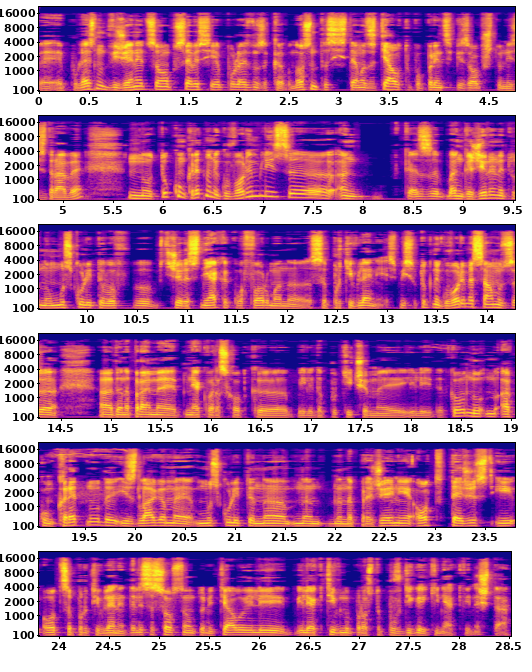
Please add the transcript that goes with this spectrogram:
е полезно, движението само по себе си е полезно за кръвоносната система, за тялото по принцип и за общото ни здраве. Но тук конкретно не говорим ли за за ангажирането на мускулите в, чрез някаква форма на съпротивление. В смисъл, тук не говорим само за а, да направим някаква разходка или да потичаме, или да такова, но, а конкретно да излагаме мускулите на, на, на напрежение от тежест и от съпротивление. Дали със собственото ни тяло или, или активно просто повдигайки някакви неща.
